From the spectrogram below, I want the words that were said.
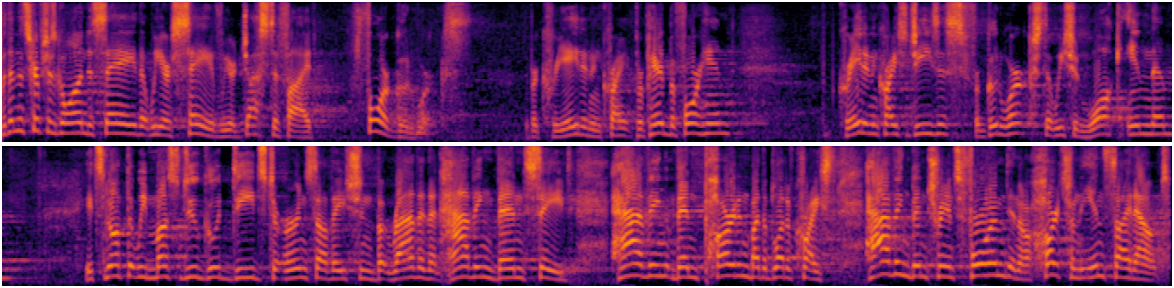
But then the scriptures go on to say that we are saved, we are justified for good works. That we're created and prepared beforehand, created in Christ Jesus for good works, that we should walk in them. It's not that we must do good deeds to earn salvation, but rather that having been saved, having been pardoned by the blood of Christ, having been transformed in our hearts from the inside out,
